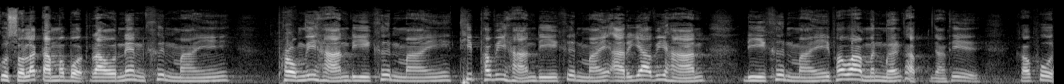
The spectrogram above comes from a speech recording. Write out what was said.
กุศลกรรมบทเราแน่นขึ้นไหม พรหมวิหารดีขึ้นไหม ทิพวิหารดีขึ้นไหม อริยวิหารดีขึ้นไหม เพราะว่ามันเหมือนกับอย่างที่เขาพูด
